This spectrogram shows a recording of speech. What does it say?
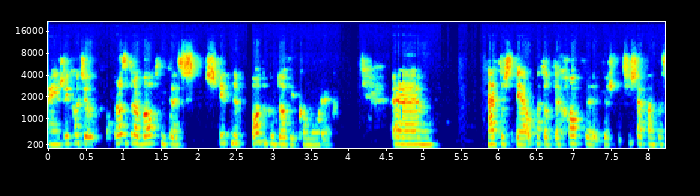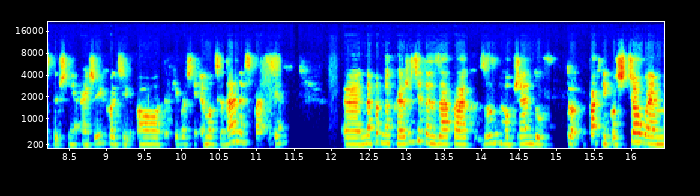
A jeżeli chodzi o prozdrowotny, to jest świetny w odbudowie komórek. Ale też wspiera układ oddechowy, też wycisza fantastycznie. A jeżeli chodzi o takie właśnie emocjonalne wsparcie, e, na pewno kojarzycie ten zapach z różnych obrzędów, to pachnie kościołem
